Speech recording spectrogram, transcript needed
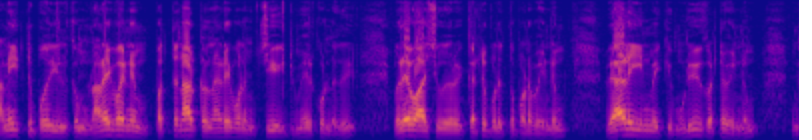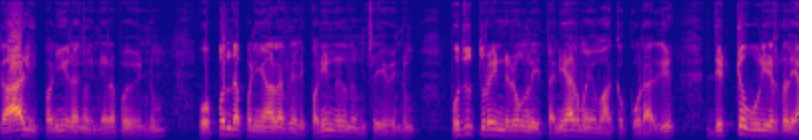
அனைத்து பகுதிகளுக்கும் நடைபயணம் பத்து நாட்கள் நடைபயணம் சிஐடி மேற்கொண்டது. விலைவாசி உயர்வை கட்டுப்படுத்தப்பட வேண்டும். வேலையின்மைக்கு முடிவு கட்ட வேண்டும். காலி பணியிடங்களை நிரப்ப வேண்டும். ஒப்பந்த பணியாளர்களை பணி நிறுவனம் செய்ய வேண்டும். பொதுத்துறை நிறுவனங்களை தனியார் மயமாக்கக்கூடாது திட்ட ஊழியர்களை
